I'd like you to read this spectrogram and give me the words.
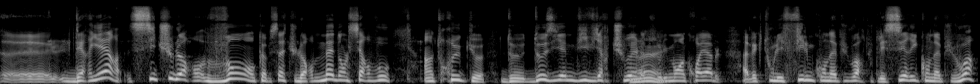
euh, derrière, si tu leur vends comme ça, tu leur mets dans le cerveau un truc de deuxième vie virtuelle Ouais. absolument incroyable, avec tous les films qu'on a pu voir, toutes les séries qu'on a pu voir,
